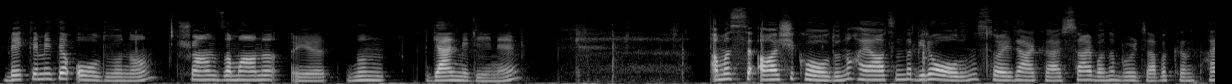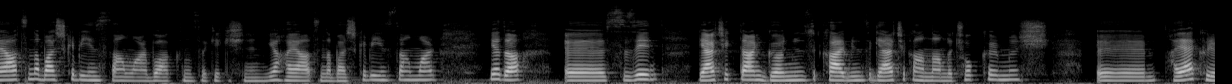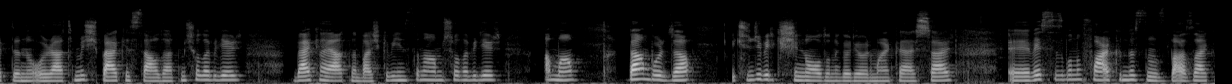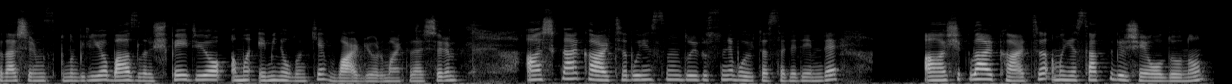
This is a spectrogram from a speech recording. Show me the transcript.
Beklemede olduğunu, şu an zamanının gelmediğini ama size aşık olduğunu, hayatında biri olduğunu söyledi arkadaşlar bana burada. Bakın hayatında başka bir insan var bu aklınızdaki kişinin. Ya hayatında başka bir insan var ya da e, sizin gerçekten gönlünüzü, kalbinizi gerçek anlamda çok kırmış, e, hayal kırıklığına uğratmış, belki sizi aldatmış olabilir, belki hayatına başka bir insan almış olabilir. Ama ben burada üçüncü bir kişinin olduğunu görüyorum arkadaşlar. E, ve siz bunun farkındasınız. Bazı arkadaşlarımız bunu biliyor, bazıları şüphe ediyor ama emin olun ki var diyorum arkadaşlarım. Aşıklar kartı bu insanın duygusu ne boyutasa dediğimde aşıklar kartı ama yasaklı bir şey olduğunu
